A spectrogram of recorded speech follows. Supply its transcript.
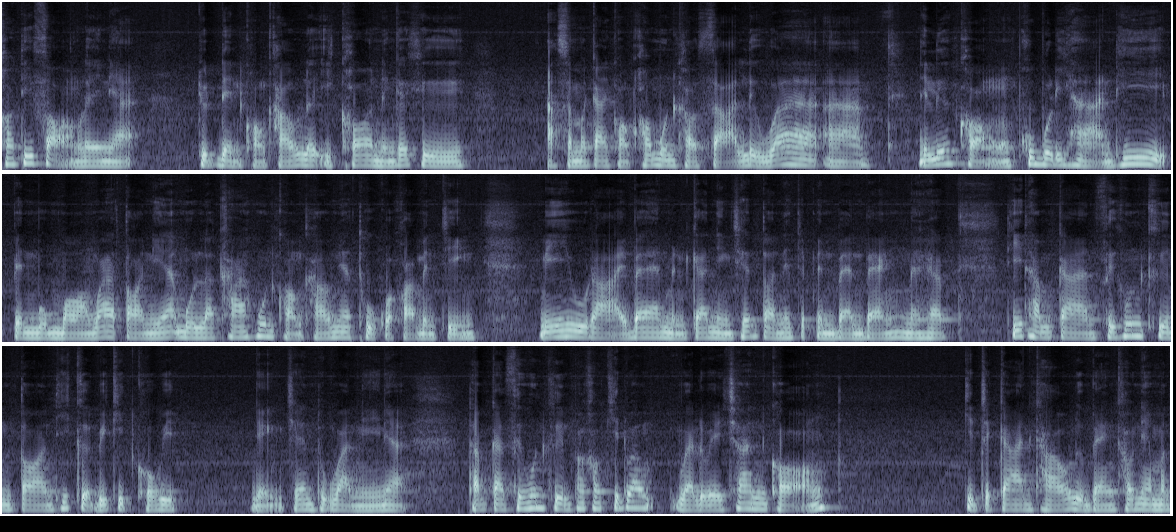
ข้อที่ 2 เลยเนี่ย จุดเด่นของเขาเลยอีกข้อหนึ่งก็คืออสมการของข้อมูลข่าวสารหรือว่าในเรื่องของผู้บริหารที่เป็นมุมมองว่าตอนนี้มูลค่าหุ้นของเขาเนี่ยถูกกว่าความเป็นจริง มีอยู่หลายแบรนด์เหมือนกันอย่างเช่นตอนนี้จะเป็นแบรนด์แบงค์นะครับที่ทำการซื้อหุ้นคืนตอนที่เกิดวิกฤตโควิด อย่างเช่นทุกวันนี้เนี่ยทำการซื้อหุ้นคืนเพราะเขาคิดว่า valuation ของกิจการเขาหรือแบงค์เขาเนี่ยมัน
